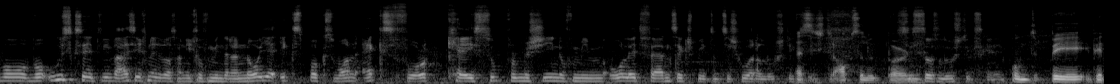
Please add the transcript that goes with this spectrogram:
wo, wo aussieht, wie weiß ich nicht was, habe ich auf meiner neuen Xbox One X 4K Super Machine auf meinem OLED-Fernseher gespielt und es ist lustig. Es ist der absolute Es Burn. ist so ein lustiges Game. Und bei, bei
